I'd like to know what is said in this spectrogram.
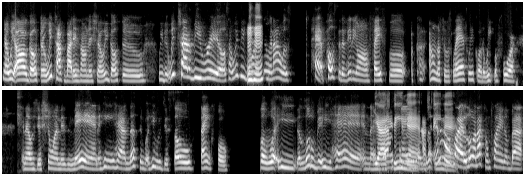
you know, we all go through. We talk about this on this show. We go through. We do. We try to be real. So we be going Mhm. through. And I was had posted a video on Facebook. I don't know if it was last week or the week before, and I was just showing this man, and he had nothing, but he was just so thankful for what he, the little bit he had, and that Yeah, I seen that. and, I ble- and I was that. like, Lord, I complain about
